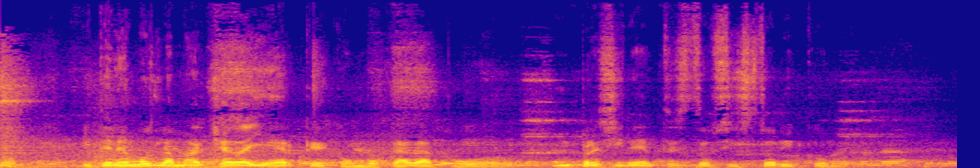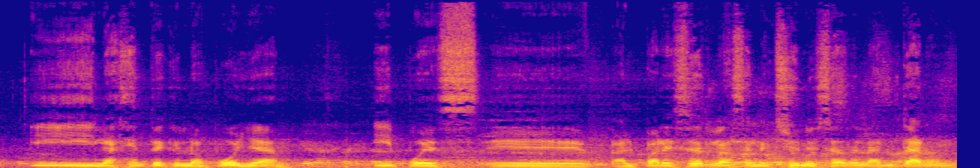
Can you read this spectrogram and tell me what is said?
¿no? Y tenemos la marcha de ayer que convocada por un presidente, esto es histórico, y la gente que lo apoya, y pues eh, al parecer las elecciones se adelantaron,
